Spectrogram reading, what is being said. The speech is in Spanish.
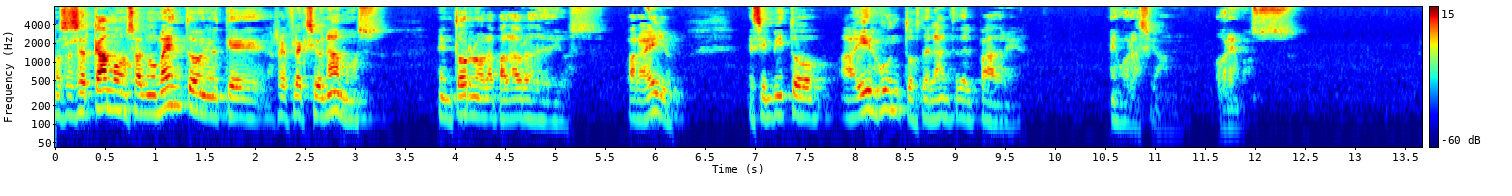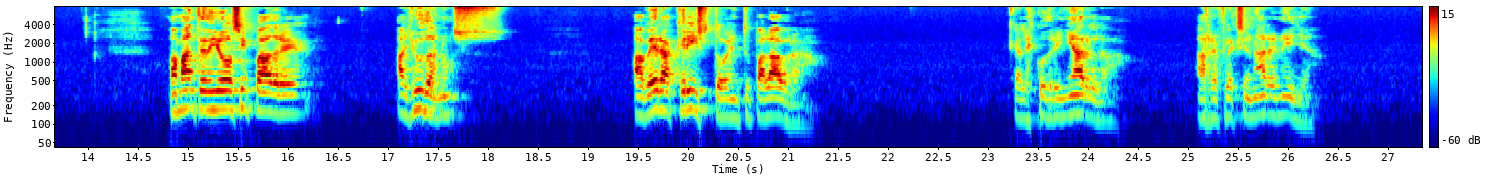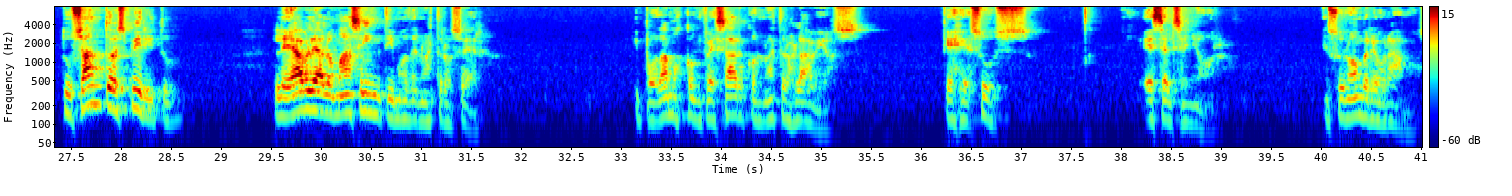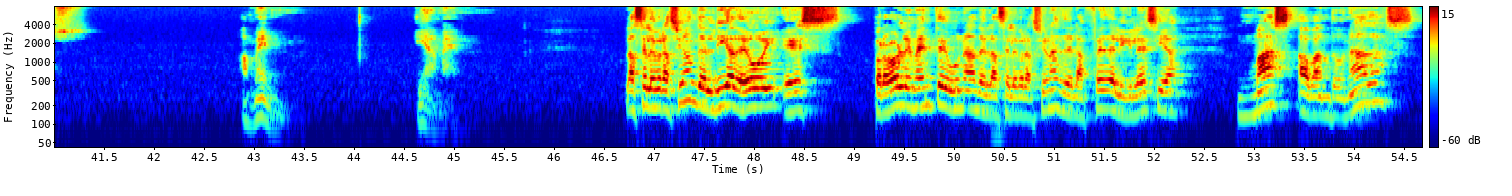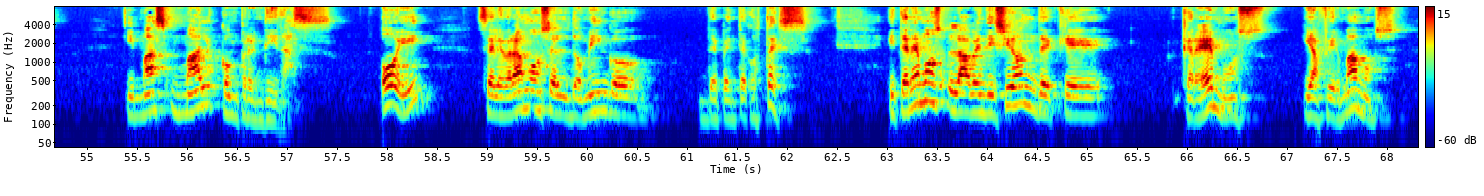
nos acercamos al momento en el que reflexionamos en torno a la palabra de Dios. Para ello, les invito a ir juntos delante del Padre en oración. Oremos. Amante Dios y Padre, ayúdanos a ver a Cristo en tu palabra, que al escudriñarla, a reflexionar en ella, tu Santo Espíritu le hable a lo más íntimo de nuestro ser y podamos confesar con nuestros labios que Jesús es el Señor. En su nombre oramos. Amén y amén. La celebración del día de hoy es probablemente una de las celebraciones de la fe de la iglesia más abandonadas y más mal comprendidas. Hoy celebramos el domingo de Pentecostés. Y tenemos la bendición de que creemos y afirmamos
